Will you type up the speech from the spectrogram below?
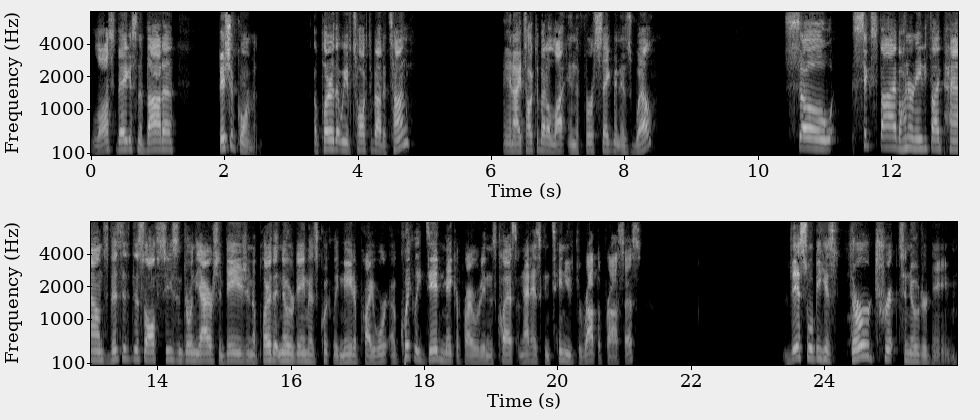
Las Vegas, Nevada, Bishop Gorman, a player that we've talked about a ton, and I talked about a lot in the first segment as well. So 6'5, 185 pounds, visited this offseason during the Irish invasion, a player that Notre Dame has quickly made a priority, uh, quickly did make a priority in this class, and that has continued throughout the process. This will be his third trip to Notre Dame.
